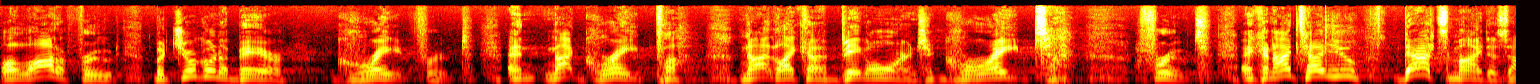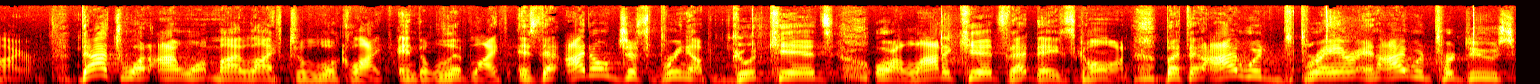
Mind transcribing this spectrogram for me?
a lot of fruit, but you're gonna bear great fruit. And not grape, not like a big orange, great fruit. And can I tell you, that's my desire. That's what I want my life to look like and to live life is that I don't just bring up good kids or a lot of kids, that day's gone, but that I would bear and I would produce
